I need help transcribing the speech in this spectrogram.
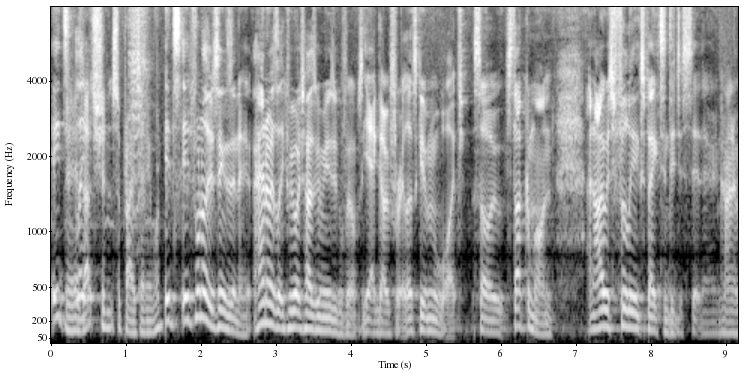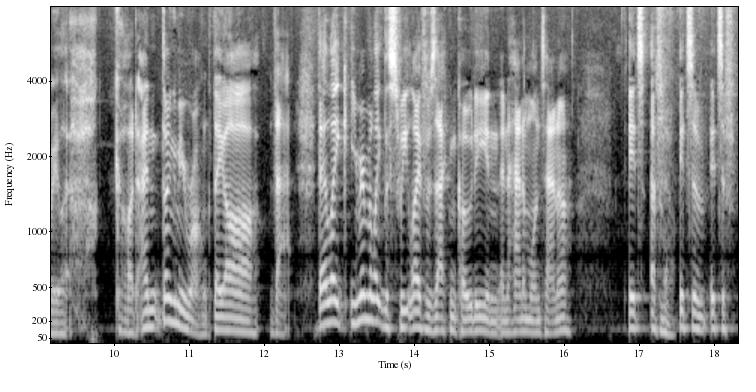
It's Uh, like- that shouldn't surprise anyone. It's it's one of those things, isn't it? Hannah was like, "Can we watch High School Musical films?" Yeah, go for it. Let's give them a watch. So stuck them on, and I was fully expecting to just sit there and kind of be like, "Oh God!" And don't get me wrong, they are that. They're like you remember like the Suite Life of Zack and Cody and, and Hannah Montana. It's a f- No. it's a it's a f-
